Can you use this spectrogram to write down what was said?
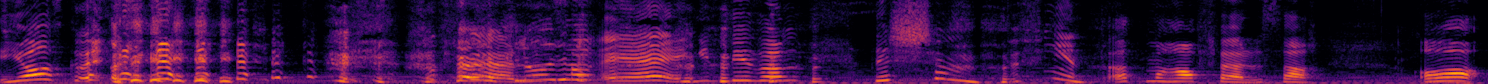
Ja, skal vi Så følelser er egentlig sånn Det er kjempefint at vi har følelser. Og,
